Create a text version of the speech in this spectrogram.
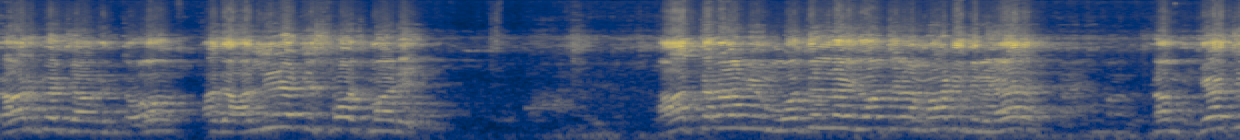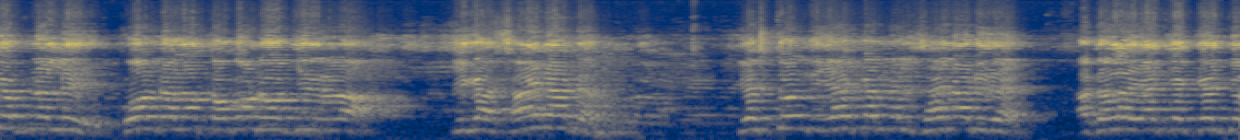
ಗಾರ್ಬೇಜ್ ಆಗುತ್ತೋ ಅದು ಅಲ್ಲಿನೇ ಡಿಸ್ಪೋಸ್ ಮಾಡಿ. ಆ ತರ ನೀವು ಮೊದಲನೇ ಯೋಚನೆ ಮಾಡಿದ್ರೆ ನಮ್ ಕೆ ಜಿ ನಲ್ಲಿ ಗೋಲ್ಡ್ ಎಲ್ಲ ತಗೊಂಡು ಹೋಗಿದ್ರಲ್ಲ, ಈಗ ಸೈನಾಡ್ ಎಷ್ಟೊಂದು ಏಕರ್ನಲ್ಲಿ ಸೈನಾಡ್ ಇದೆ. ಅದೆಲ್ಲ ಯಾಕೆ ಕೆ ಜಿ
